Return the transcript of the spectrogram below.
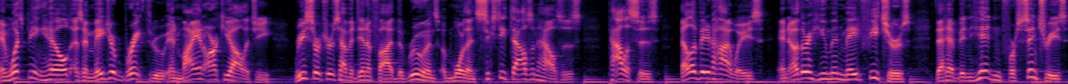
And what's being held as a major breakthrough in Mayan archaeology, researchers have identified the ruins of more than 60,000 houses, palaces, elevated highways, and other human-made features that have been hidden for centuries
